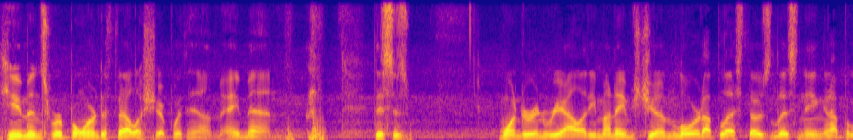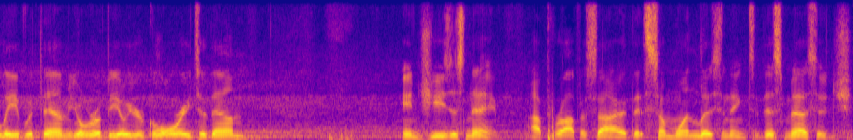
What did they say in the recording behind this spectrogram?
Humans were born to fellowship with Him. Amen. This is Wonder in Reality. My name's Jim. Lord, I bless those listening, and I believe with them you'll reveal your glory to them. In Jesus' name, I prophesy that someone listening to this message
